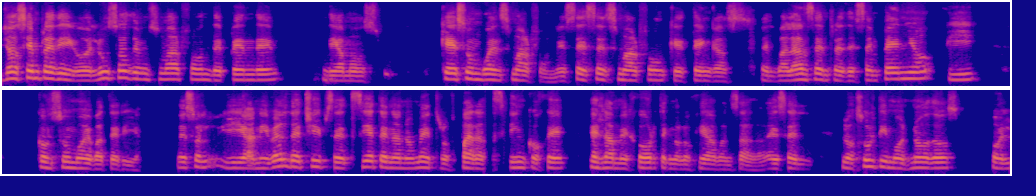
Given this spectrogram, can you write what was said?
yo siempre digo, el uso de un smartphone depende, digamos, ¿qué es un buen smartphone? Es ese smartphone que tengas el balance entre desempeño y consumo de batería. Eso, y a nivel de chipset, 7 nanómetros para 5G es la mejor tecnología avanzada. Es el, los últimos nodos o el,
